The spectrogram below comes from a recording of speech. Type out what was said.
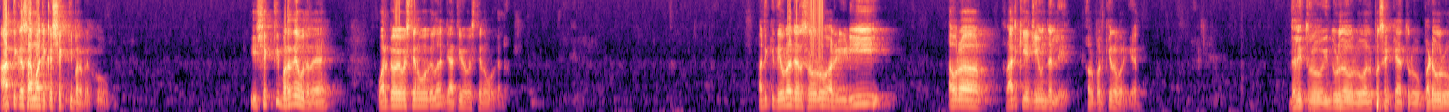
ಆರ್ಥಿಕ ಸಾಮಾಜಿಕ ಶಕ್ತಿ ಬರಬೇಕು. ಈ ಶಕ್ತಿ ಬರದೇ ಹೋದರೆ ವರ್ಗ ವ್ಯವಸ್ಥೆನೂ ಹೋಗಲ್ಲ, ಜಾತಿ ವ್ಯವಸ್ಥೆನೂ ಹೋಗಲ್ಲ. ಅದಕ್ಕೆ ದೇವರಾಜ ಅರಸರವರು ಇಡೀ ಅವರ ರಾಜಕೀಯ ಜೀವನದಲ್ಲಿ ಅವರು ಬದುಕಿರೋವರಿಗೆ ದಲಿತರು, ಹಿಂದುಳಿದವರು, ಅಲ್ಪಸಂಖ್ಯಾತರು, ಬಡವರು,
